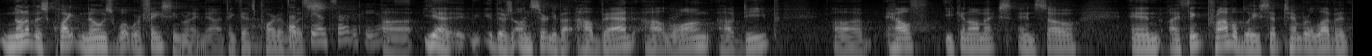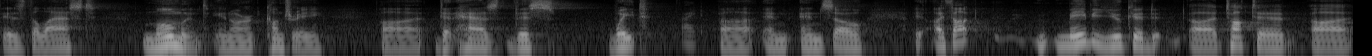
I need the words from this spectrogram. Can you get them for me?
none of us quite knows what we're facing right now. I think that's part of That's what's the uncertainty, yes. Uh, yeah, it- there's uncertainty about how bad, how long, how deep, uh, health, economics, and so. And I think probably September 11th is the last moment in our country uh, that has this weight Right. uh, and, and so I thought maybe you could uh, talk to uh,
